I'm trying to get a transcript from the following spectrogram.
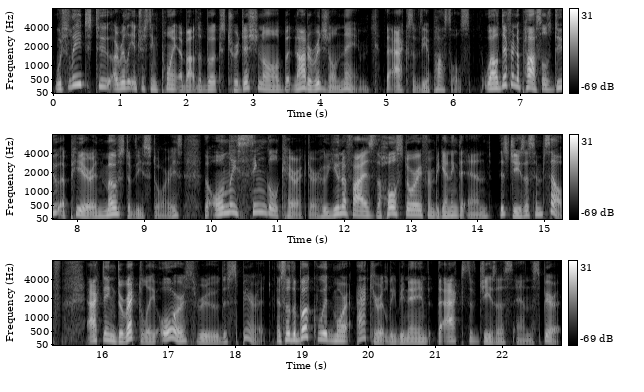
Which leads to a really interesting point about the book's traditional but not original name, the Acts of the Apostles. While different apostles do appear in most of these stories, the only single character who unifies the whole story from beginning to end is Jesus himself, acting directly or through the Spirit. And so the book would more accurately be named The Acts of Jesus and the Spirit.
